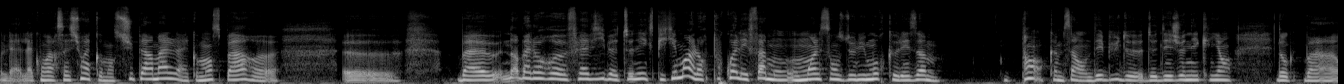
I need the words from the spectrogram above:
la, conversation, elle commence super mal. Elle commence par euh, euh, bah, Non, bah alors, Flavie, bah, tenez, expliquez-moi, alors pourquoi les femmes ont, moins le sens de l'humour que les hommes? Pan, comme ça, en début de, déjeuner client. Donc, bah,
